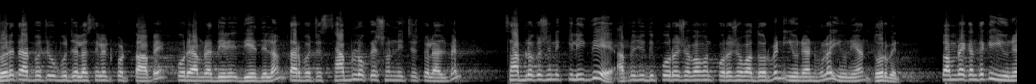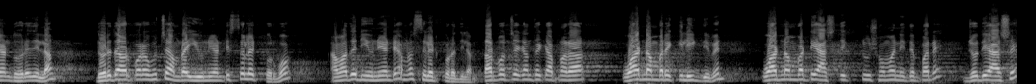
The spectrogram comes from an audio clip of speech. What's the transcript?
ধরে তারপর হচ্ছে উপজেলা সিলেক্ট করতে হবে, করে আমরা দিয়ে দিয়ে দিলাম। তারপর হচ্ছে সাব লোকেশন নিচে চলে আসবেন। সাব লোকেশনে ক্লিক দিয়ে আপনি যদি পৌরসভা হন, পৌরসভা ধরবেন ইউনিয়ন হলে ইউনিয়ন ধরবেন। তো আমরা এখান থেকে ইউনিয়ন ধরে দিলাম। ধরে দেওয়ার পরে হচ্ছে আমরা ইউনিয়নটি সিলেক্ট করব। আমাদের ইউনিয়নটি আমরা সিলেক্ট করে দিলাম। তারপর এখান থেকে আপনারা ওয়ার্ড নাম্বারে ক্লিক দিবেন। ওয়ার্ড নাম্বারটি আসতে একটু সময় নিতে পারে। যদি আসে,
